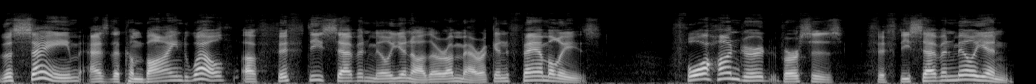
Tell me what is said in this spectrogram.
The same as the combined wealth of 57 million other American families. 400 versus 57 million.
